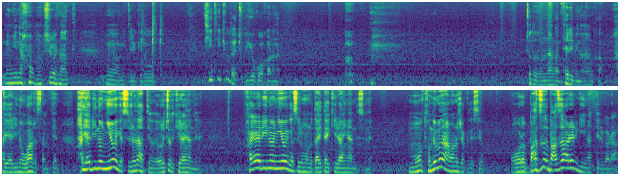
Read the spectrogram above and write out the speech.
普通にな面白いなって思いながら見てるけど。TT 兄弟ちょっとよくわからない。ちょっとそのなんかテレビのなんか流行りの悪さみたいな。流行りの匂いがするなっていうので俺ちょっと嫌いなんでね。流行りの匂いがするもの大体嫌いなんですよね。もうとんでもない天の弱ですよ。俺バズバズアレルギーになってるから。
